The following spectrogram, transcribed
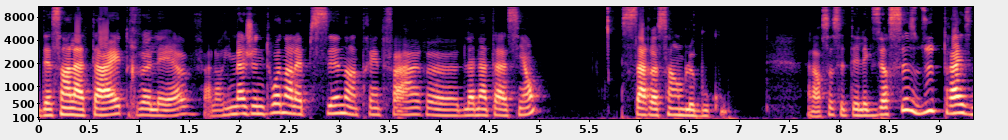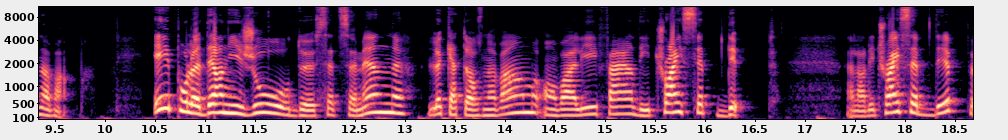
descends la tête, relève. Alors imagine-toi dans la piscine en train de faire euh, de la natation. Ça ressemble beaucoup. Alors ça, c'était l'exercice du 13 novembre. Et pour le dernier jour de cette semaine, le 14 novembre, on va aller faire des tricep dips. Alors, les tricep dips,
